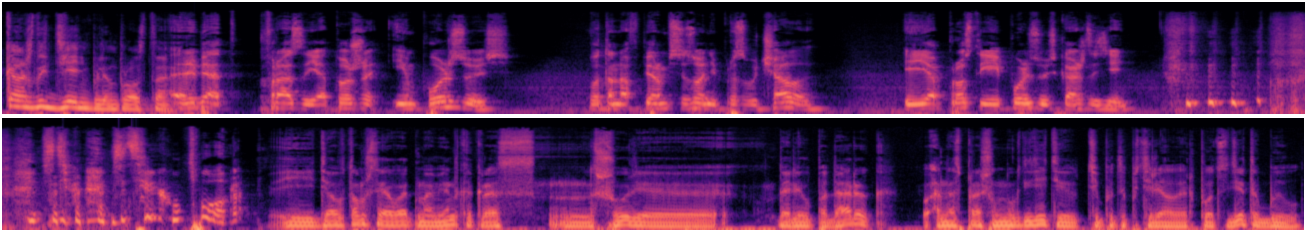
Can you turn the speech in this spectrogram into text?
каждый день, блин, просто. Ребят, фраза «я тоже им пользуюсь», вот она в первом сезоне прозвучала, и я просто ей пользуюсь каждый день. С тех- пор. И дело в том, что я в этот момент как раз Шуре дарил подарок. Она спрашивала, ну где ты, типа, ты потерял AirPods, где ты был?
